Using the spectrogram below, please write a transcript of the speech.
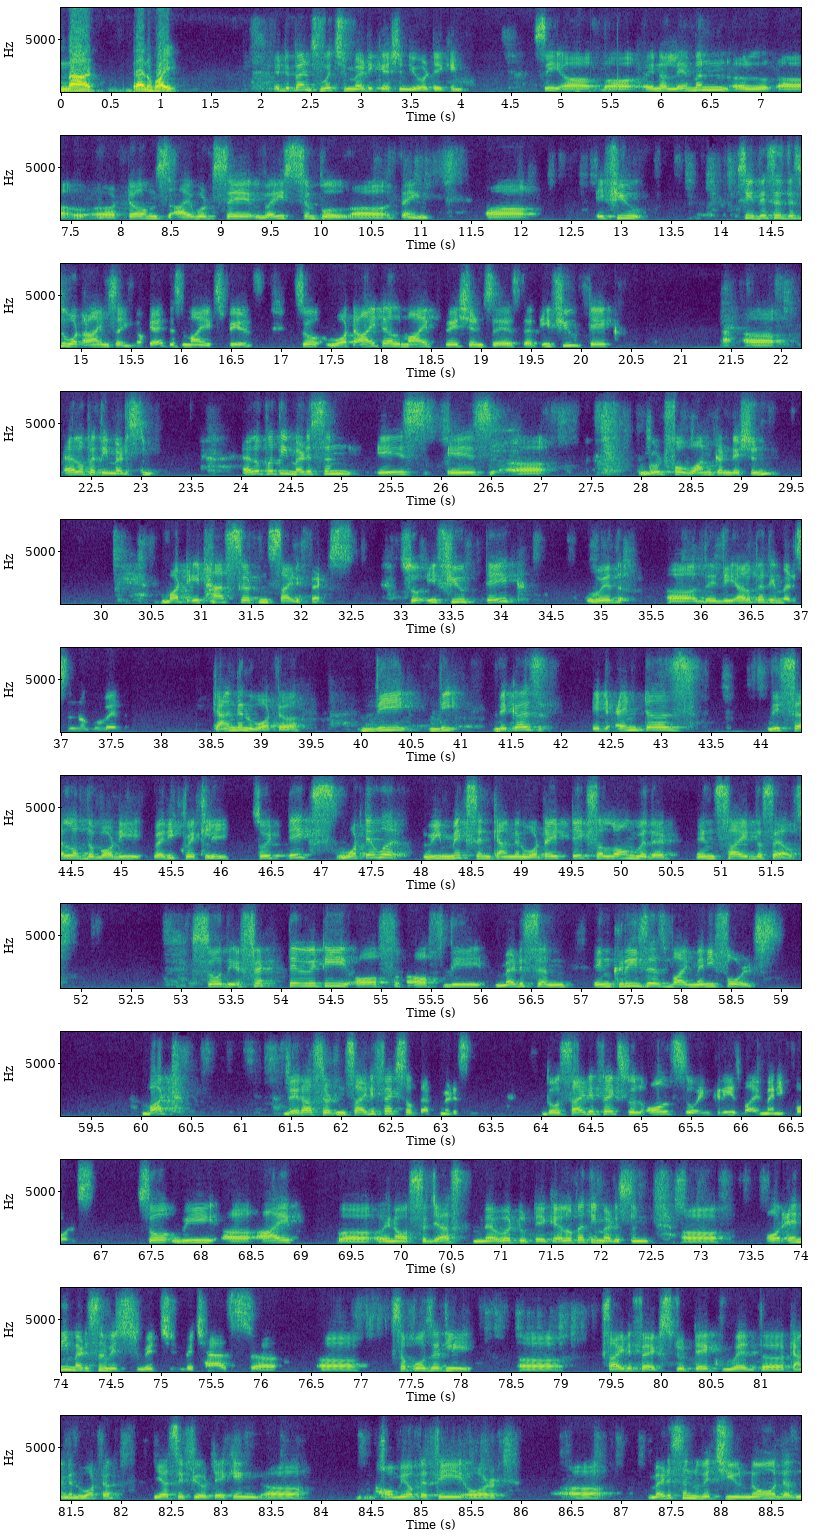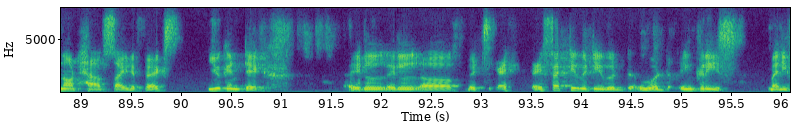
not, then why? It depends which medication you are taking. See, uh, uh, in a layman uh, uh terms, I would say very simple uh, thing. Uh, if you see, this is this is what I'm saying. Okay, this is my experience. So what I tell my patients is that if you take allopathy medicine, allopathy medicine is is good for one condition, but it has certain side effects. So if you take with uh, the, the allopathy medicine with Kangen water, the the because it enters the cell of the body very quickly. So it takes whatever we mix in Kangen water, it takes along with it inside the cells. So the effectivity of, of the medicine increases by many folds. But there are certain side effects of that medicine. Those side effects will also increase by many folds. So we, uh, I, uh, you know, suggest never to take allopathy medicine uh, or any medicine which which which has uh, uh, supposedly uh, side effects to take with Kangen water yes, if you're taking homeopathy or medicine which you know does not have side effects, you can take. It'll it'll uh, its effectivity would would increase many.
